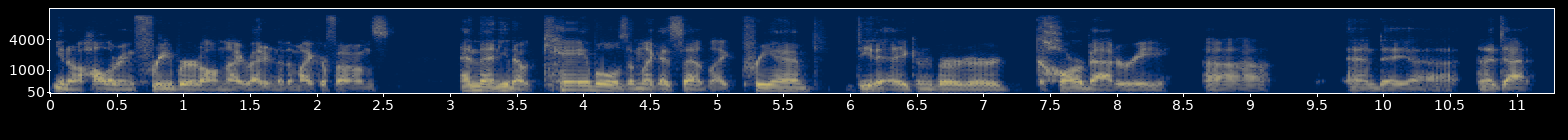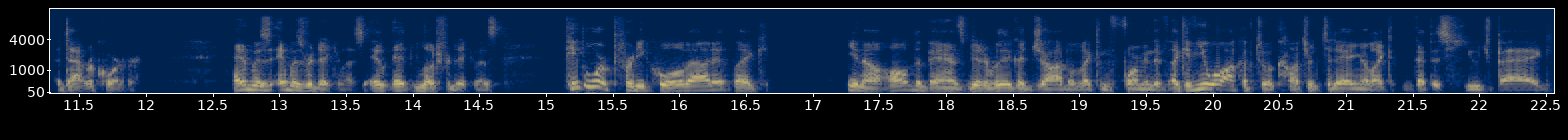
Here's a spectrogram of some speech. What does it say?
you know, hollering Freebird all night right into the microphones. And then, you know, cables and like I said, like preamp, D to A converter, car battery, uh, and a uh, and a DAT a DAT recorder. And it was it was ridiculous. It, it looked ridiculous. People were pretty cool about it. Like you know, all the bands did a really good job of like informing the like if you walk up to a concert today and you're like, you've got this huge bag.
